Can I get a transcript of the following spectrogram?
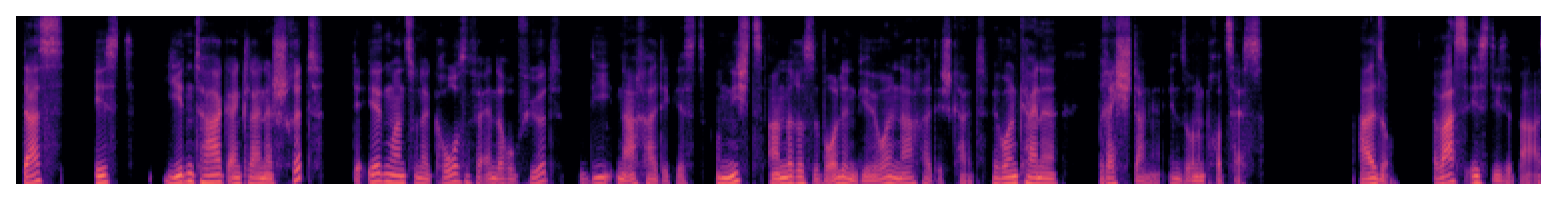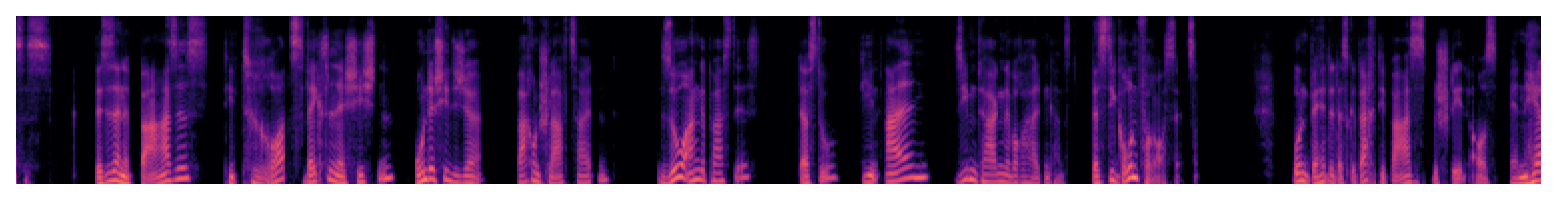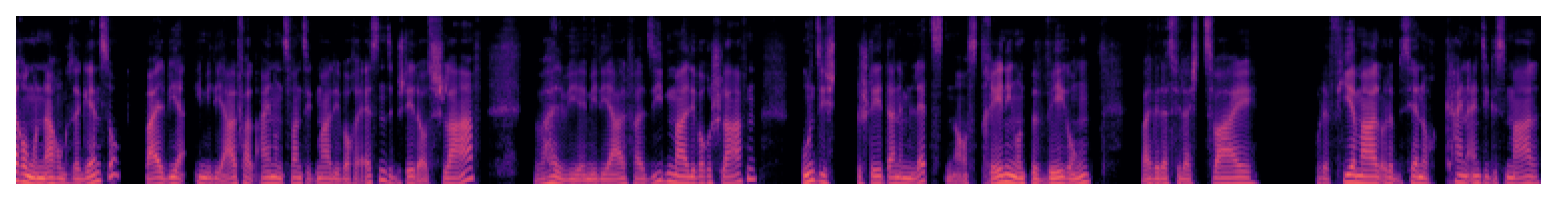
Das ist jeden Tag ein kleiner Schritt, der irgendwann zu einer großen Veränderung führt, die nachhaltig ist. Und nichts anderes wollen wir. Wir wollen Nachhaltigkeit. Wir wollen keine Brechstange in so einem Prozess. Also, was ist diese Basis? Das ist eine Basis, die trotz wechselnder Schichten, unterschiedlicher Wach- und Schlafzeiten so angepasst ist, dass du die in allen sieben Tagen der Woche halten kannst. Das ist die Grundvoraussetzung. Und wer hätte das gedacht? Die Basis besteht aus Ernährung und Nahrungsergänzung, weil wir im Idealfall 21 Mal die Woche essen. Sie besteht aus Schlaf, weil wir im Idealfall sieben Mal die Woche schlafen. Und sie besteht dann im letzten aus Training und Bewegung, weil wir das vielleicht zwei oder viermal oder bisher noch kein einziges Mal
